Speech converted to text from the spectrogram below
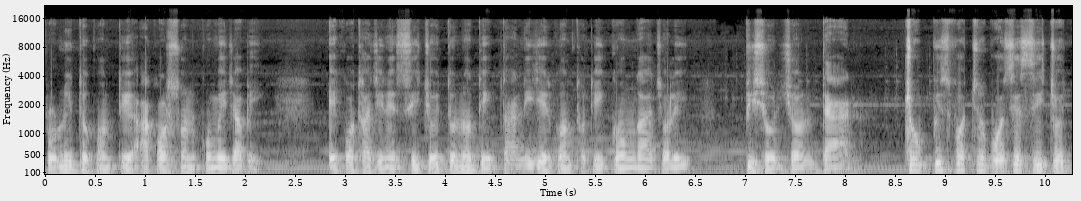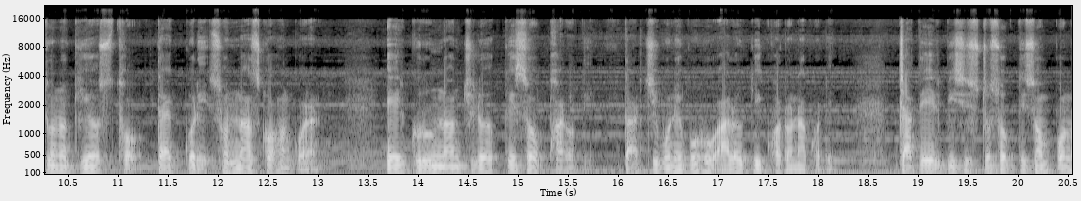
প্রণীত গ্রন্থে আকর্ষণ কমে যাবে। একথা জেনে শ্রী চৈতন্যদেব তার নিজের গ্রন্থটি গঙ্গা জলে বিসর্জন দেন। চব্বিশ বছর বয়সে শ্রী চৈতন্য গৃহস্থ ত্যাগ করে সন্ন্যাস গ্রহণ করেন। এর গুরুর নাম ছিল কেশব ভারতী। তার জীবনে বহু অলৌকিক ঘটনা ঘটে, যাতে এর বিশিষ্ট শক্তিসম্পন্ন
